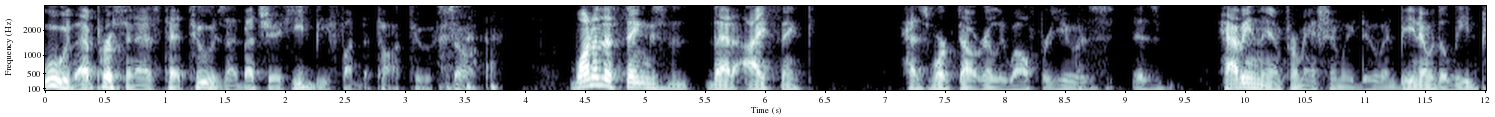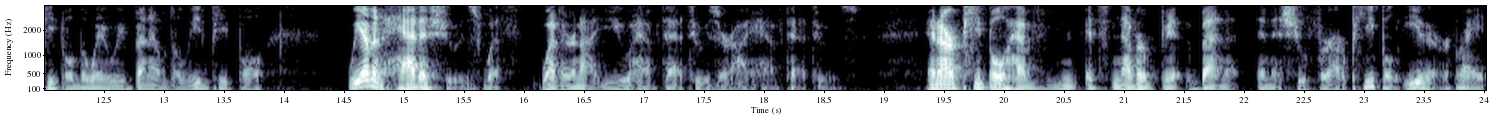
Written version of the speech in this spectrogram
"Ooh, that person has tattoos. I bet you he'd be fun to talk to." So, one of the things that I think has worked out really well for you is is having the information we do and being able to lead people the way we've been able to lead people we haven't had issues with whether or not you have tattoos or I have tattoos. And our people have, it's never been an issue for our people either, Right.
